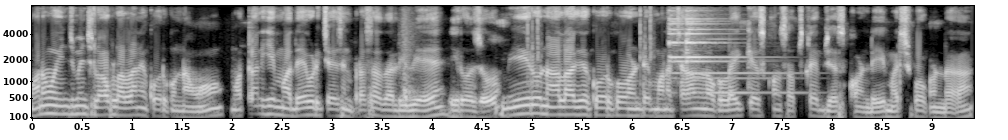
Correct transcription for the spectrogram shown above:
మనము ఇంచుమించు లోపల అలానే కోరుకున్నాము. మొత్తానికి మా దేవుడికి చేసిన ప్రసాదాలు ఇవే ఈ రోజు మీరు నాలాగే కోరుకోవంటే మన ఛానల్ ఒక లైక్ చేసుకొని సబ్స్క్రైబ్ చేసుకోండి. మర్చిపోకుండా.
